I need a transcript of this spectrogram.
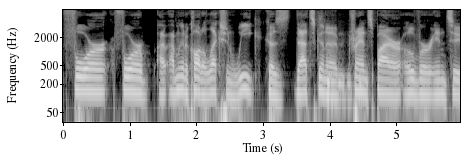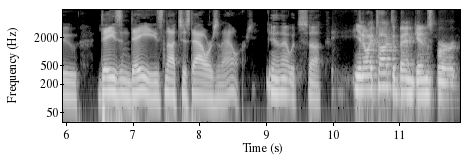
for for I, I'm going to call it election week because that's going to transpire over into days and days, not just hours and hours. Yeah, that would suck. You know, I talked to Ben Ginsberg,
